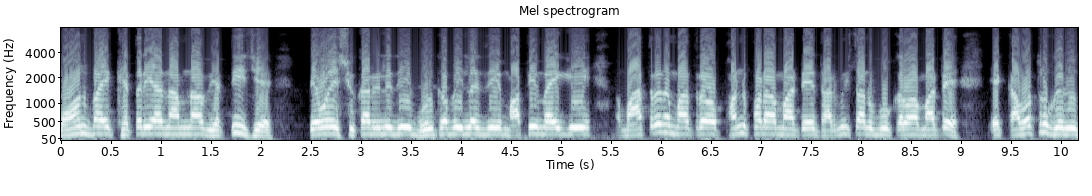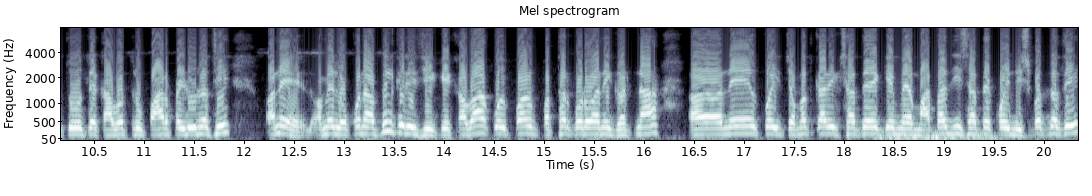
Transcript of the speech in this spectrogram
મોહનભાઈ ખેતરિયા નામના વ્યક્તિ છે. તેઓએ સ્વીકારી લીધી, ભૂલ કબી લીધી, માફી માંગી, માત્ર ને માત્ર ફંડ ફાળવા માટે, ધાર્મિક સ્થાન ઊભું કરવા માટે એક કાવતરું કર્યું હતું. તે કાવતરું પાર પડ્યું નથી. અને અમે લોકોને અપીલ કરી છીએ કે કવા કોઈ પણ પથ્થર પડવાની ઘટના અને કોઈ ચમત્કારિક સાથે કે માતાજી સાથે કોઈ નિસ્બત નથી.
